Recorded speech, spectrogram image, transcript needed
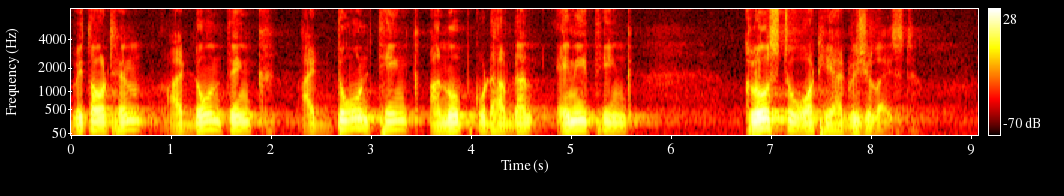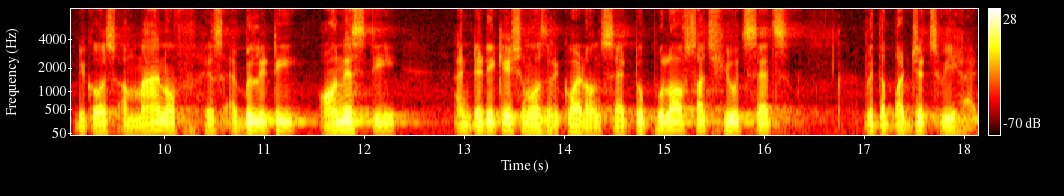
Without him, I don't think, I don't think Anup could have done anything close to what he had visualized. Because a man of his ability, honesty, and dedication was required on set to pull off such huge sets with the budgets we had.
